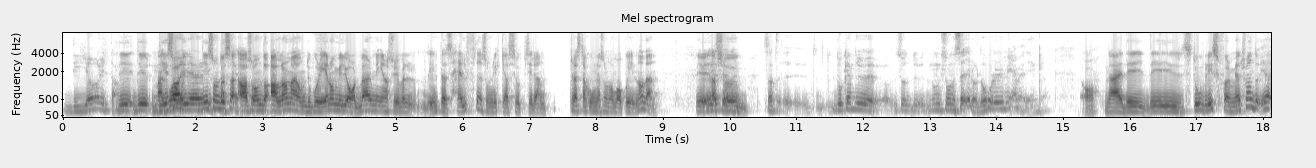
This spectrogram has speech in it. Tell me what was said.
Det gör inte han. Det, det, det, är som, Maguire, det är som du mittbacken. alltså om du, alla de här, om du går igenom miljardvärvningarna så är det väl det är inte ens hälften som lyckas upp till den prestationen som de var på innan den. Det, alltså. Så att, eh, då kan du, så, som du säger då, då håller du med mig egentligen. Ja, nej, det, det är stor risk för det, men jag tror ändå, jag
